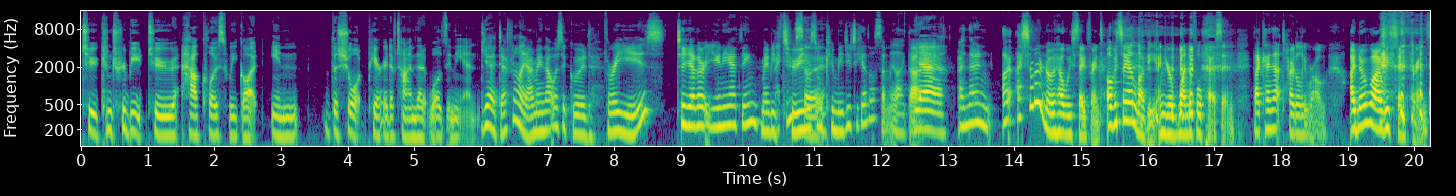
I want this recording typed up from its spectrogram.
to contribute to how close we got in the short period of time that it was in the end. Yeah, definitely. I mean, that was a good three years together at uni, I think. Maybe two think years so. on committee together, something like that. Yeah. And then I, I still don't know how we stayed friends. Obviously, I love you and you're a wonderful person. That came out totally wrong. I know why we stayed friends.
